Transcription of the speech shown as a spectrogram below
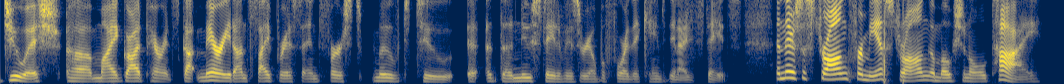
Jewish. Uh, my godparents got married on Cyprus and first moved to uh, the new state of Israel before they came to the United States. And there's a strong, for me, a strong emotional tie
